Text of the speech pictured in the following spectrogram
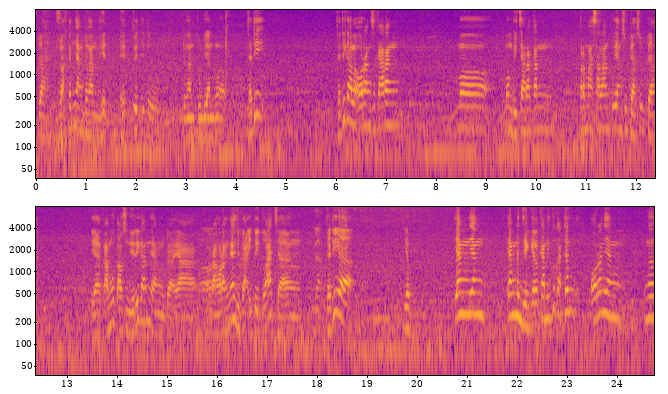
Sudah sudah kenyang dengan hate hate tweet itu, dengan bulian. Jadi jadi kalau orang sekarang me- membicarakan permasalahanku yang sudah-sudah ya kamu tahu sendiri kan yang udah ya Oh. orang-orangnya juga itu-itu aja. Enggak. Jadi ya ya yang yang yang menjengkelkan itu kadang orang yang nge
